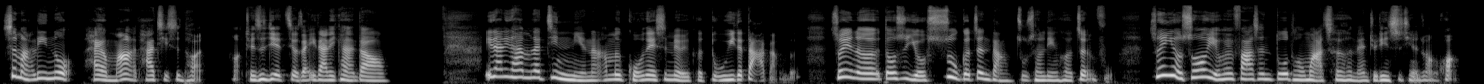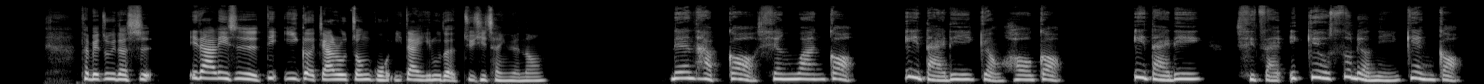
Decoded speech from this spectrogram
圣马力诺还有马耳他骑士团。好，全世界只有在意大利看得到。意大利他们在近年呢，他们国内是没有一个独一的大党的，所以呢，都是由数个政党组成联合政府，所以有时候也会发生多头马车很难决定事情的状况。特别注意的是，意大利是第一个加入中国“一带一路”的 G7 成员哦。联合国成员国意大利共和国，意大利是在一九四六年建国，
